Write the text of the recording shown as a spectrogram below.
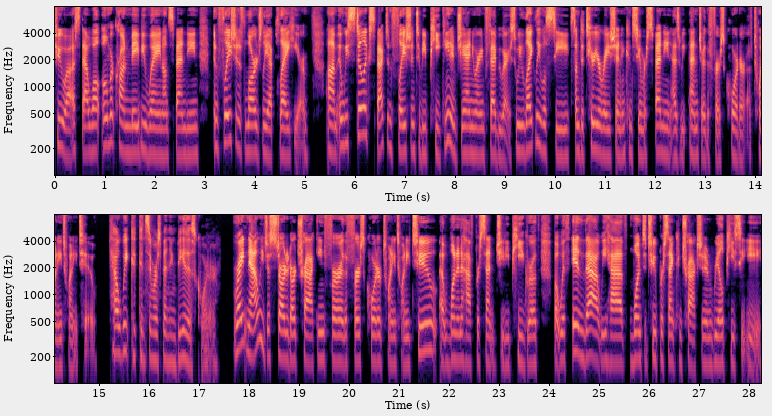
to us that while Omicron may be weighing on spending, inflation is largely at play here. Um, and we still expect inflation to be peaking in January and February. So we likely will see some deterioration in consumer spending as we enter the first quarter of 2022. How weak could consumer spending be this quarter? Right now, we just started our tracking for the first quarter of 2022 at 1.5% GDP growth. But within that, we have 1 to 2% contraction in real PCE.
